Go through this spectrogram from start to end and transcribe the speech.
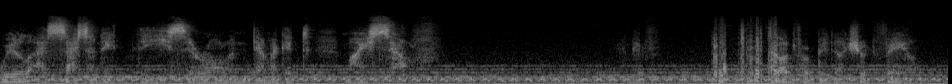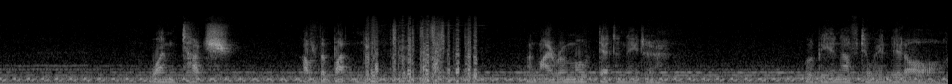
will assassinate the Cyrollan delegate myself. And if, God forbid, I should fail, one touch of the button on my remote detonator will be enough to end it all.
